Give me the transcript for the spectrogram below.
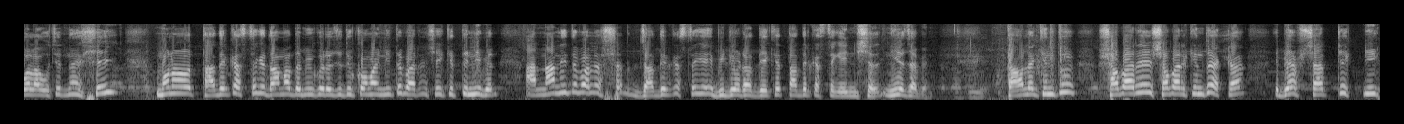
বলা উচিত নয়। সেই মনে তাদের কাছ থেকে দামাদামি করে যদি কমায় নিতে পারেন, সেই ক্ষেত্রে নেবেন। আর না নিতে পারলে যাদের কাছ থেকে এই ভিডিওটা দেখে তাদের কাছ থেকে নিয়ে যাবেন। তাহলে কিন্তু সবারই, সবার কিন্তু একটা ব্যবসার টেকনিক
